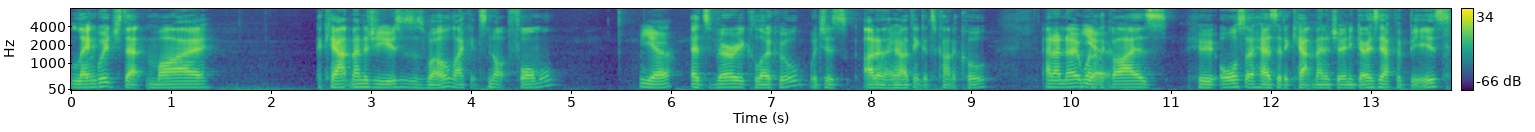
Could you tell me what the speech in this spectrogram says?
language that my account manager uses as well. Like it's not formal. Yeah. It's very colloquial, which is I don't know, I think it's kind of cool. And I know one of the guys who also has an account manager and he goes out for beers.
